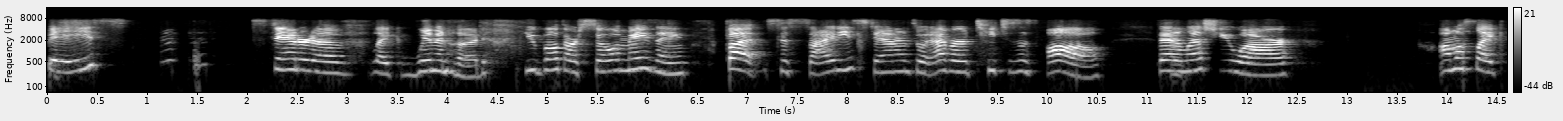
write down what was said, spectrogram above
base standard of like womanhood, you both are so amazing. But society standards, whatever, teaches us all that hmm. unless you are almost like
